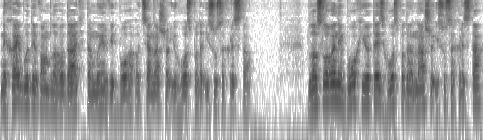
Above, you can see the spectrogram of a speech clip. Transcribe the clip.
Нехай буде вам благодать та мир від Бога Отця нашого і Господа Ісуса Христа. Благословений Бог і Отець Господа нашого Ісуса Христа,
